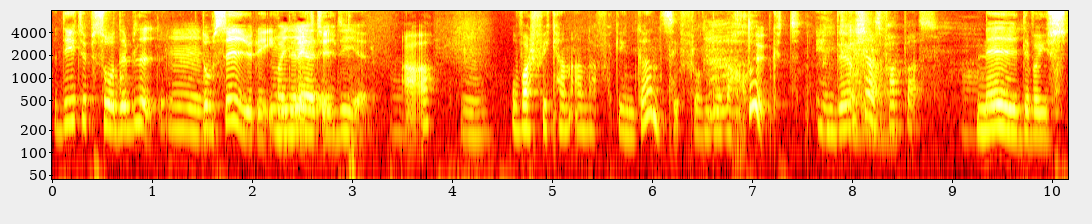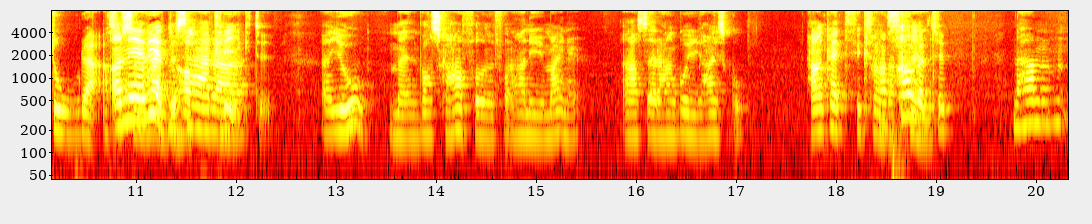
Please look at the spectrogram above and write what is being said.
Det är typ så det blir. Mm. De säger ju det Man ger indirekt typ. idéer. Ja. Mm. Och var fick han alla fucking guns ifrån? Det var sjukt. det, Det känns pappas. Nej, det var ju stora. Alltså Ja, nej, jag vet, du men har så här, krig typ. Ja, jo, men var ska han få dem ifrån? Han är ju minor. Alltså, eller han går ju i high school. Han kan inte fixa Han sa själv. väl typ, när han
